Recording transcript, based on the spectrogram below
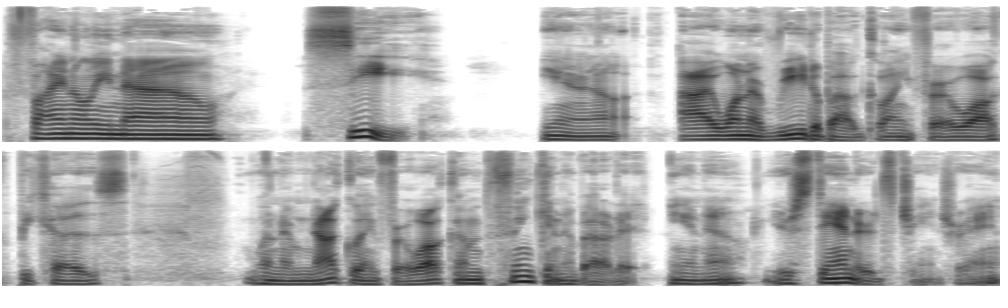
finally now see, you know, I want to read about going for a walk because when I'm not going for a walk, I'm thinking about it, you know. Your standards change, right?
